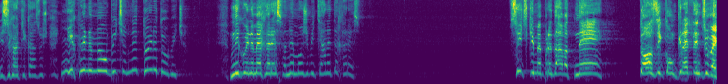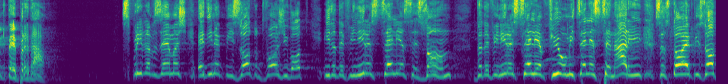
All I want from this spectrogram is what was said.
И сега ти казваш, никой не ме обича. Не, той не те обича. Никой не ме харесва. Не, може би тя не те харесва. Всички ме предават. Не, този конкретен човек те е предал. Спри да вземаш един епизод от твоя живот и да дефинираш целия сезон, да дефинираш целия филм и целия сценарий с този епизод.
